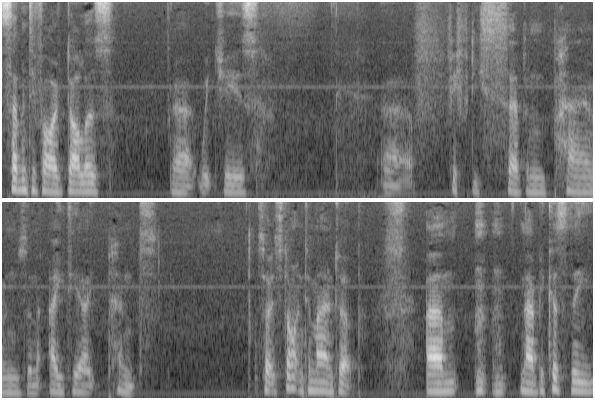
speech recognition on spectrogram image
seventy five dollars, uh, which is uh, fifty-seven pounds and eighty-eight pence. So it's starting to mount up. Um, now, because the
